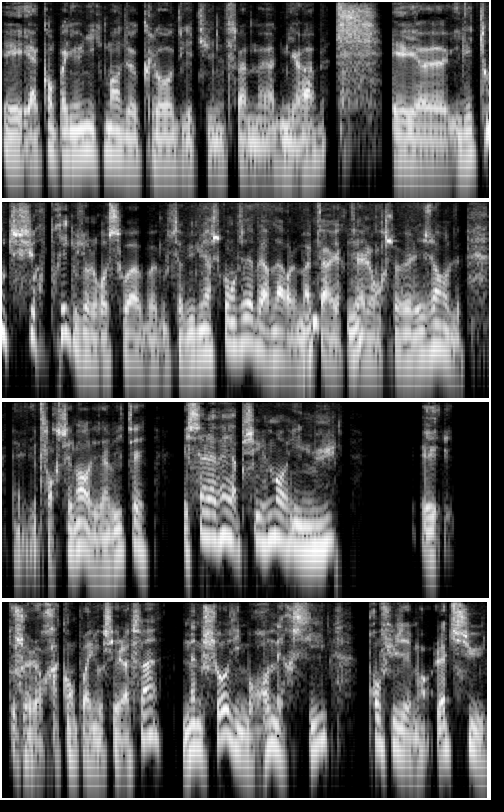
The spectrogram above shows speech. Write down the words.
et accompagné uniquement de Claude, qui est une femme admirable. Et euh, il est tout surpris que je le reçoive. Vous savez bien ce qu'on faisait, Bernard, le matin à RTL, on recevait les gens, forcément les invités. Et ça l'avait absolument ému. Et je leur raccompagne aussi à la fin. Même chose, il me remercie profusément. Là-dessus,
